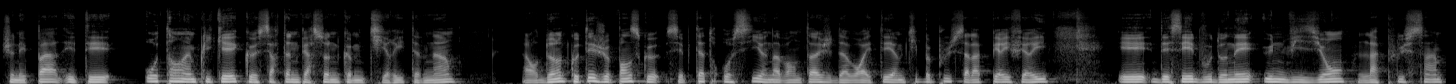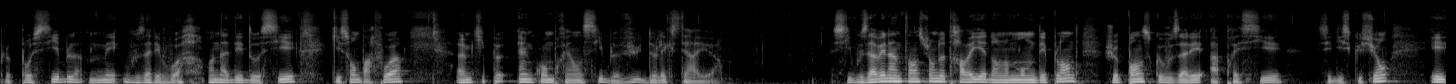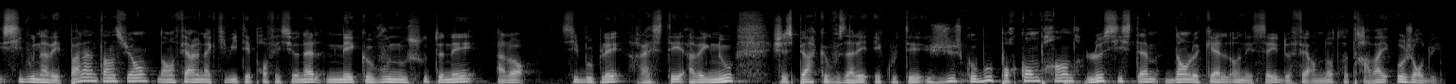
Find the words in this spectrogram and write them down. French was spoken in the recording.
Je n'ai pas été autant impliqué que certaines personnes comme Thierry Thévenin. Alors de notre côté, je pense que c'est peut-être aussi un avantage d'avoir été un petit peu plus à la périphérie et d'essayer de vous donner une vision la plus simple possible. Mais vous allez voir, on a des dossiers qui sont parfois un petit peu incompréhensibles vus de l'extérieur. Si vous avez l'intention de travailler dans le monde des plantes, je pense que vous allez apprécier ces discussions. Et si vous n'avez pas l'intention d'en faire une activité professionnelle, mais que vous nous soutenez, alors s'il vous plaît, restez avec nous. J'espère que vous allez écouter jusqu'au bout pour comprendre le système dans lequel on essaye de faire notre travail aujourd'hui.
